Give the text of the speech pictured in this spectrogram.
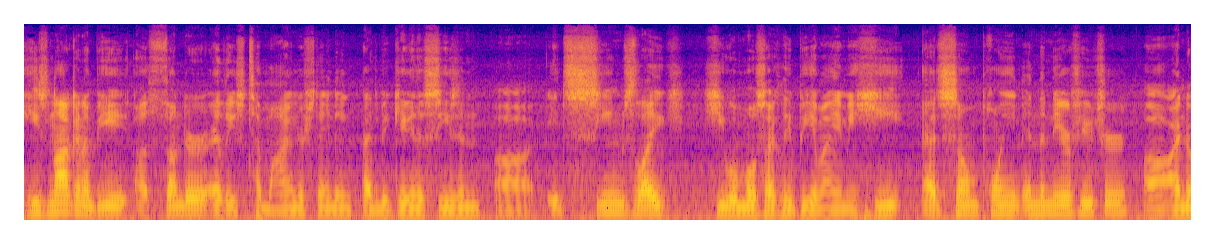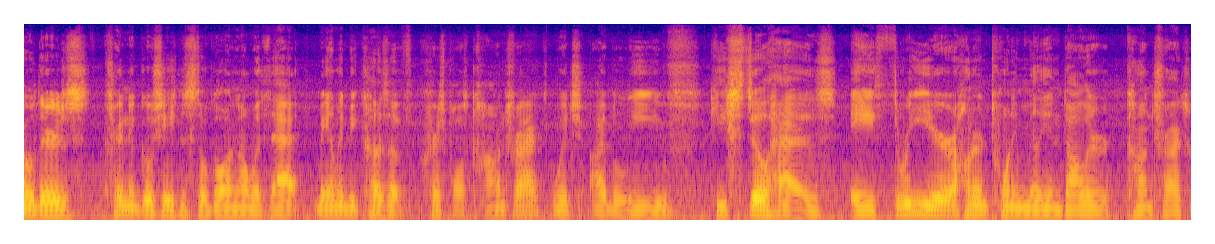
he's not gonna be a Thunder, at least to my understanding, at the beginning of the season. Uh, it seems like he will most likely be a Miami Heat at some point in the near future. Uh, I know there's trade negotiations still going on with that, mainly because of Chris Paul's contract, which I believe he still has a three year, $120 million contract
